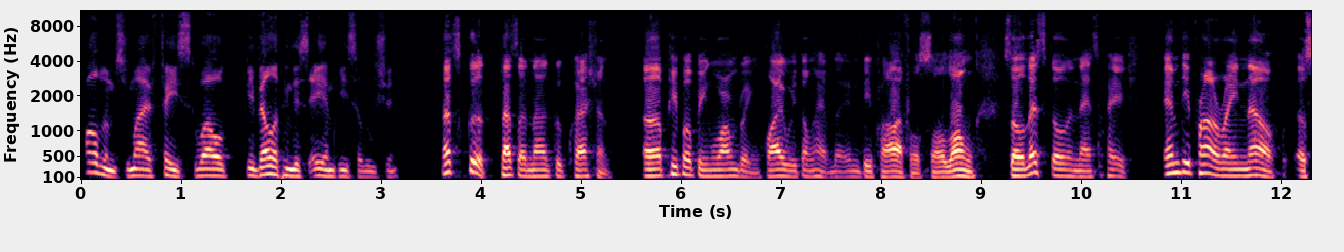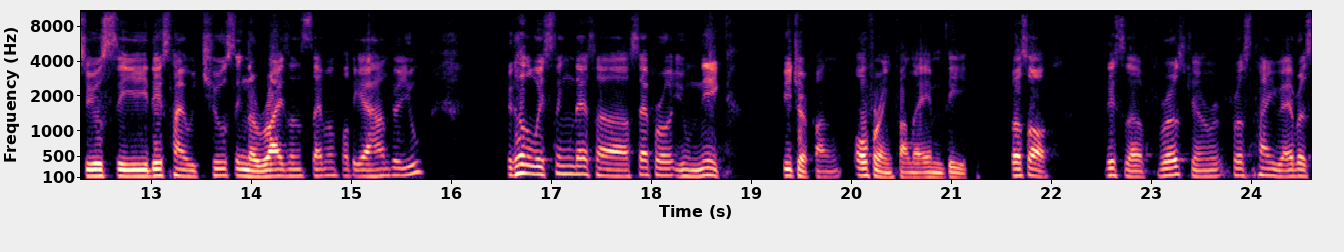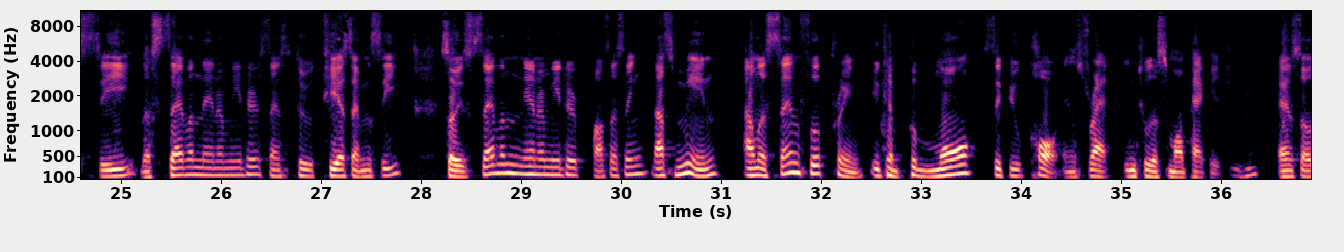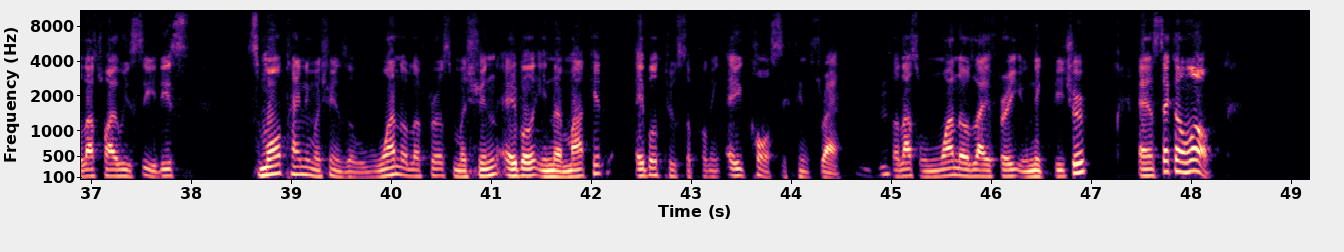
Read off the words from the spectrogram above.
problems you might have faced while developing this AMD solution? That's good. That's another good question. Uh, people been wondering why we don't have the MD product for so long. So let's go to the next page. MD product right now, as you see, this time we're choosing the Ryzen 7 4800U because we think there's uh, several unique feature from offering from the MD. First of all, this is the first gener- first time you ever see the seven nanometer thanks to TSMC. So it's seven nanometer processing. That's mean on the same footprint, you can put more CPU core and thread into the small package. Mhm. And so that's why we see this small tiny machine is one of the first machine able in the market able to supporting eight core 16 thread. Mhm. So that's one of like very unique feature. And second of all,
